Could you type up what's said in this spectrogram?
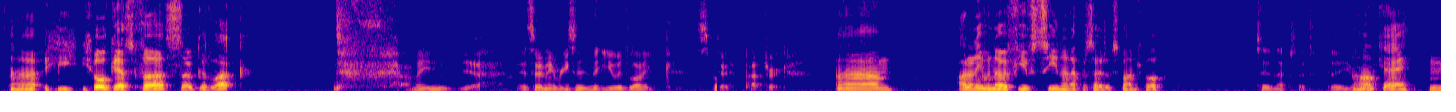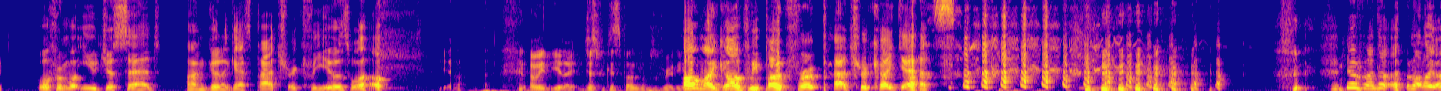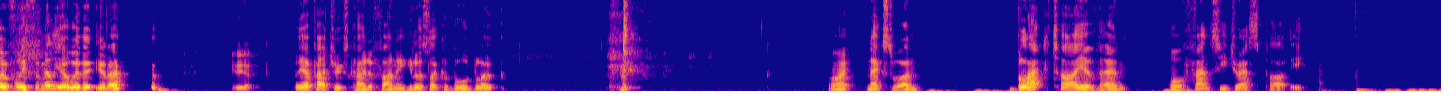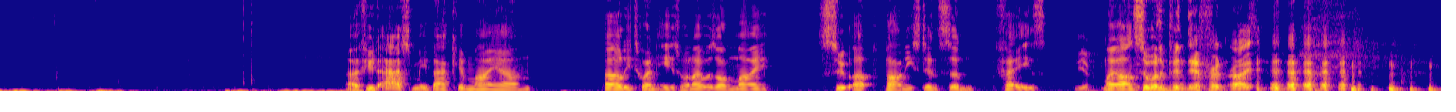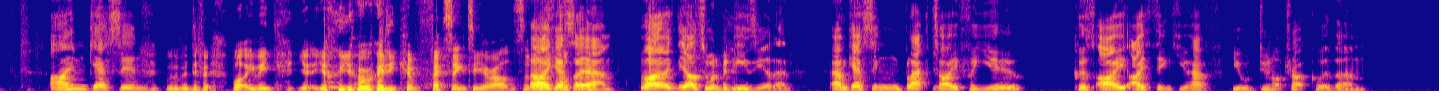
Uh, your guess first, so good luck. I mean, yeah. Is there any reason that you would like Sp- okay, Patrick? Um, I don't even know if you've seen an episode of SpongeBob. It's an episode. There you Okay. Hmm. Well, from what you just said, I'm gonna guess Patrick for you as well. Yeah. I mean, you know, just because SpongeBob's really. Oh my god, we both wrote Patrick, I guess. yeah, I don't, I'm not like overly familiar with it, you know. Yeah. But yeah, Patrick's kind of funny. He looks like a bald bloke. All right, next one: black tie event or fancy dress party. Now, if you'd asked me back in my um, early twenties when I was on my suit up Barney Stinson phase, Yeah. my answer would have been different, right? I'm guessing. Would have been different. What you mean? You- You're, you're already confessing to your answer. Oh, I guess I am. Well, the answer would have been easier then. I'm guessing black tie for you because I I think you have you do not truck with um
